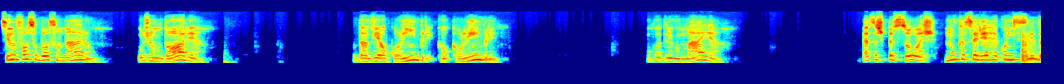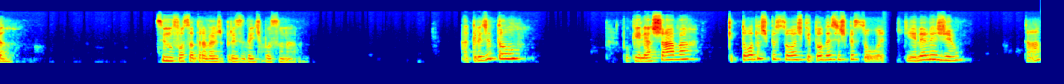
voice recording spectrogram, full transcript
Se não fosse o Bolsonaro, o João Dória, o Davi Alcolimbre, o Rodrigo Maia, essas pessoas nunca seria reconhecida se não fosse através do presidente Bolsonaro. Acreditou, porque ele achava que todas as pessoas, que todas essas pessoas que ele elegeu, tá?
